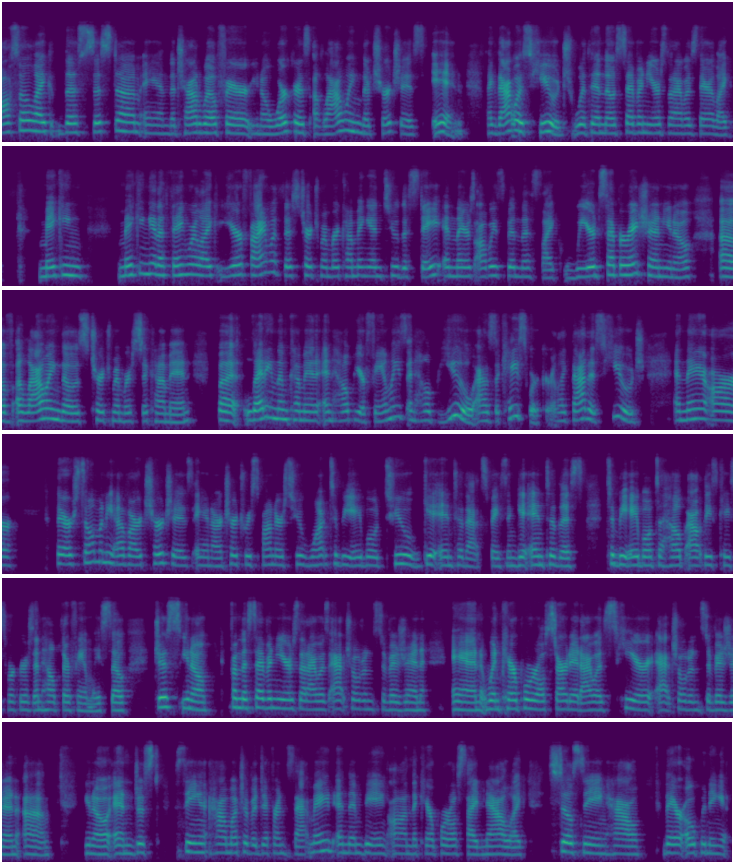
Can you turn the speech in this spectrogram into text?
also like the system and the child welfare you know workers allowing the churches in like that was huge within those seven years that i was there like making making it a thing where like you're fine with this church member coming into the state and there's always been this like weird separation you know of allowing those church members to come in but letting them come in and help your families and help you as a caseworker like that is huge. And they are there are so many of our churches and our church responders who want to be able to get into that space and get into this to be able to help out these caseworkers and help their families. So just, you know, from the seven years that I was at Children's Division and when Care Portal started, I was here at Children's Division, um, you know, and just seeing how much of a difference that made. And then being on the Care Portal side now, like still seeing how they're opening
